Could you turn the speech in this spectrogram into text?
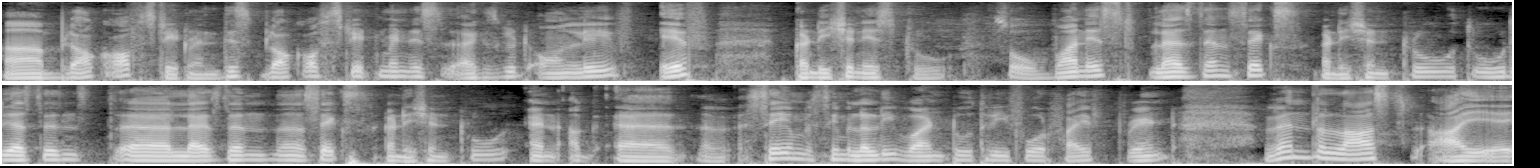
uh, block of statement. This block of statement is execute only if, condition is true. So 1 is less than 6 condition true. 2 less than uh, less than uh, 6 condition true. And uh, uh, same similarly 1 2 3 4 5 print. When the last i a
